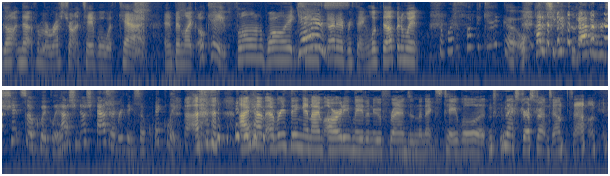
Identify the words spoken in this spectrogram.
gotten up from a restaurant table with Kat and been like, okay, phone, wallet, keys, Yes! got everything. Looked up and went, where the fuck did Kat go? How did she get, gather her shit so quickly? How does she know she has everything so quickly? I have everything, and I'm already made a new friend in the next table at the next restaurant downtown. You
